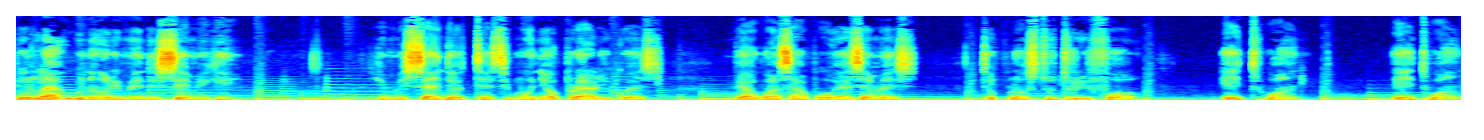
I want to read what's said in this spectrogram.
Your life will not remain the same again. You may send your testimony or prayer request via WhatsApp or SMS to plus 234 81 81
